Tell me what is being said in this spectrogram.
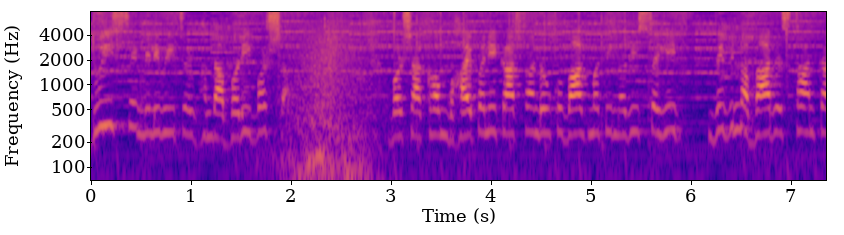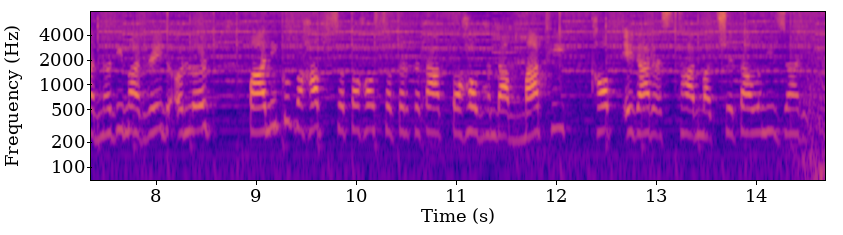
दुई सय मिलिमिटर भन्दा बढी वर्षा। वर्षा कम भए पनि काठमाडौँको बागमती नदी सहित विभिन्न बाह्र स्थानका नदीमा रेड अलर्ट पानीको बहाव सतह सतर्कता तहभन्दा माथि थप एघार स्थानमा चेतावनी जारी।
